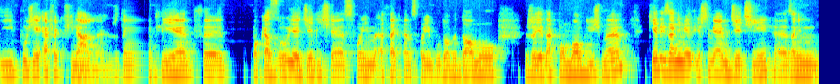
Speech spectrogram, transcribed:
i później efekt finalny, że ten klient e, pokazuje, dzieli się swoim efektem swojej budowy domu, że jednak pomogliśmy. Kiedyś, zanim jeszcze miałem dzieci, e, zanim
